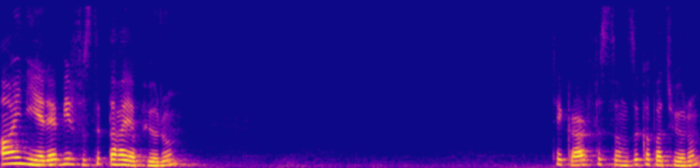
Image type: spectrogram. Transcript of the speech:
Aynı yere bir fıstık daha yapıyorum. Tekrar fıstığımızı kapatıyorum.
